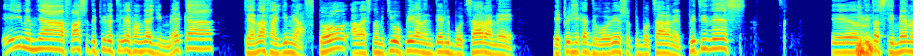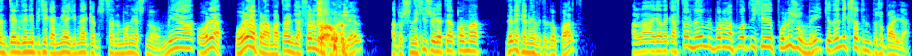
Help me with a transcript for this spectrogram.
Είναι μια φάση ότι πήρε τηλέφωνο μια γυναίκα και να θα γίνει αυτό, αλλά οι αστυνομικοί που πήγαν εν τέλει μποτσάρανε και υπήρχε κατηγορίες ότι μποτσάρανε επίτηδες. Και ότι ήταν στημένο εν τέλει δεν υπήρχε καμία γυναίκα, τους ήταν μόνο η αστυνομία. Ωραία, ωραία πράγματα, ενδιαφέρον το ντοκιμαντέρ. Θα το συνεχίσω γιατί ακόμα δεν έχει ανέβει το part. Αλλά για 17 Νοέμβρη μπορώ να πω ότι είχε πολύ ζουμί και δεν ήξερα ότι είναι τόσο παλιά.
